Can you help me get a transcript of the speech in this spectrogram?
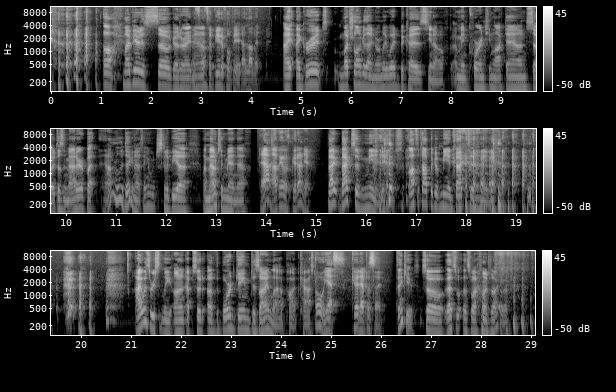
Oh, my beard is so good right now. it's a beautiful beard. I love it. I, I grew it much longer than I normally would because, you know, I'm in quarantine lockdown, so it doesn't matter. But I'm really digging it. I think I'm just going to be a, a mountain man now. Yeah, I think it looks good on you. Back back to me. Off the topic of me and back to me. I was recently on an episode of the Board Game Design Lab podcast. Oh yes, good episode. Thank you. So that's what that's what I want to talk about.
